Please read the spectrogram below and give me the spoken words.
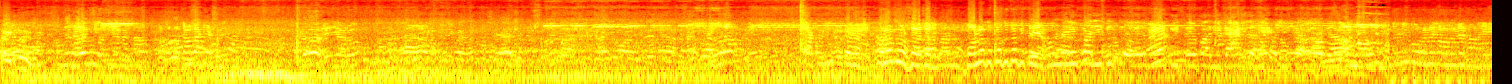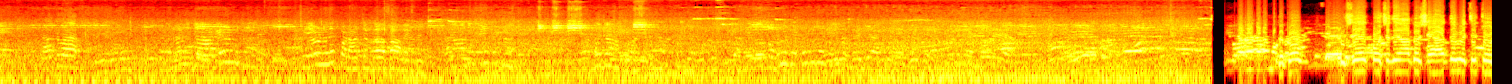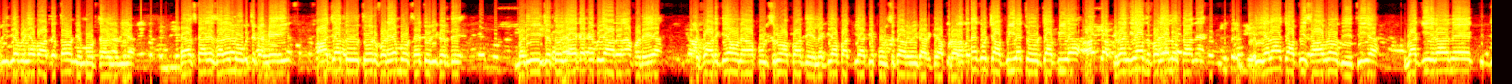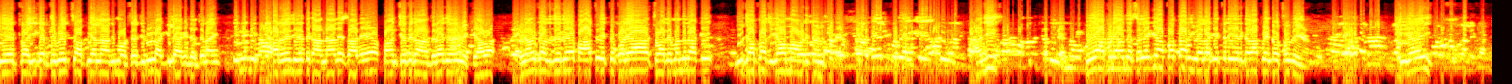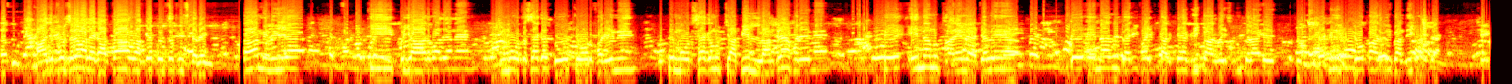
Side ਤੇ ਪੂਰਾ motorcycle ਬੋਲੋ ਕਿੱਥੋਂ ਕਿੱਥੋਂ ਕਿਤੇ ਆ? ਨਹੀਂ ਭਾਜੀ ਕਿਤੇ ਕਿਤੇ ਭਾਜੀ ਕਹਿਣ ਤੇ ਨਹੀਂ ਬੋਲਣੇ ਲਾਉਂਦੇ ਨੇ ਥਾਣੇ। ਉਹਨਾਂ ਨੂੰ ਜਾ ਕੇ ਫਿਰ ਉਹਨਾਂ ਨੇ ਬੜਾ ਚੰਗਾ ਸਾਲਿਆਂ ਦੇ ਦੇਖੋ ਪਿਛਲੇ ਕੁਝ ਦਿਨਾਂ ਤੋਂ ਸ਼ਹਿਰ ਦੇ ਵਿੱਚ ਚੋਰੀ ਦੀਆਂ ਬੜੀਆਂ ਵਾਰਦਾਤਾਂ ਹੋਣੀਆਂ ਮੋਟਰਸਾਈਕਲ ਦੀਆਂ। ਇਸ ਕਰਕੇ ਸਾਰੇ ਲੋਕ ਚਕੰਨੇ ਸੀ। ਅੱਜ ਆ ਦੋ ਚੋਰ ਫੜਿਆ ਮੋਟਰਸਾਈਕਲ ਚੋਰੀ ਕਰਦੇ। ਬੜੀ ਜਦੋਂ ਜਾ ਕਰਕੇ ਬਾਜ਼ਾਰ ਨਾਲ ਫੜੇ ਤੇ ਫੜ ਕੇ ਹੁਣ ਆ ਪੁਲਿਸ ਨੂੰ ਆਪਾਂ ਦੇਣ ਲੱਗਿਆ ਬਾਕੀ ਆ ਕੇ ਪੁਲਿਸ ਕਾਰਵਾਈ ਕਰਕੇ ਆਪਣਾ। ਕੋਈ ਚਾਬੀ ਆ, ਚੋਰ ਚਾਬੀ ਆ। ਰੰਗੇ ਹੱਥ ਫੜਿਆ ਲੋਕਾਂ ਨੇ। ਠੀਕ ਹੈ ਨਾ, ਚਾਬੀ ਸਾਹਿਬ ਨੂੰ ਦੇਤੀ ਆ। ਬਾਕੀ ਇਹਨਾਂ ਨੇ ਜੇ ਟਰਾਈ ਕਰਦੇ ਵੇ ਚਾਬੀਆਂ ਲਾਉਣ ਦੀ ਮੋਟਰਸਾਈਕਲ ਜਿਹਨੂੰ ਲਾਗੀ ਲੈ ਕੇ ਚੱਲ ਜਾਣਾ ਹੈ। ਸਾਰੇ ਜਿਹੜੇ ਦੁਕਾਨਾਂ ਵਾਲੇ ਸਾਰੇ ਆ ਪੰਜ ਛੇ ਦੁਕਾਨਦਾਰ ਆ ਜਿਹਨੇ ਵੇਖਿਆ ਵਾ। ਇਹਨਾਂ ਨੂੰ ਕਰਦੇ ਰਹੇ ਬਾਅਦ ਇੱਕ ਫੜਿਆ ਚਵਾਦੇਮੰਦ ਲਾ ਕੇ ਦੂਜਾ ਭੱਜ ਗਿਆ ਮਾਵੜੇ ਤੋਂ ਫੜਿਆ। ਹਾਂਜੀ। ਇਹ ਆਪਣੇ ਆਪ ਦੱਸ ਲੈ ਕਿ ਆਪਾਂ ਧਾਰੀਵਾਲ ਆ ਕੇ ਕਲੀਅਰ ਕਰਾ ਪਿੰਡ ਉੱਥੋਂ ਦੇ ਆ। ਠੀਕ ਹੈ ਨਾ ਜੀ? ਅੱਜ ਪੁਲਿਸ ਦੇ ਹਵਾਲੇ ਕਰਤਾ ਉਹ ਅੱਗੇ ਪੁਲਿਸ ਫੀਸ ਕਰੇਗੀ। ਆ ਮਿਲੀ ਹੈ ਕਿ ਬਾਜ਼ਾਰ ਵਾਲਿਆਂ ਨੇ ਮੋਟਰਸਾਈਕਲ ਦੋ ਚੋਰ ਫੜੇ ਨੇ। ਤੇ ਮੋਟਰਸਾਈਕਲ ਨੂੰ ਚਾਬੀ ਲਾਂਦਿਆਂ ਫੜੇ ਨੇ ਤੇ ਇਹਨਾਂ ਨੂੰ ਥਾਣੇ ਲੈ ਚਲੇ ਆ ਤੇ ਇਹਨਾਂ ਨੂੰ ਵੈਰੀਫਾਈ ਕਰਕੇ ਅਗਲੀ ਕਾਰਵਾਈ ਸ਼ੁਰੂ ਕਰਾਂਗੇ। ਲੇਕਿਨ ਜੋ ਕਾਰਵਾਈ ਬੰਦੀ ਕਰ ਦਿਆਂਗੇ।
